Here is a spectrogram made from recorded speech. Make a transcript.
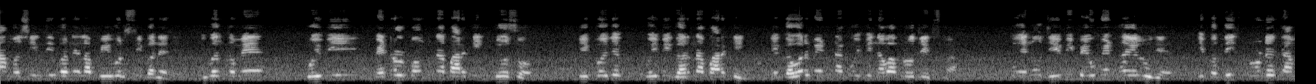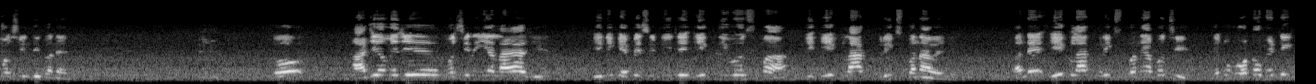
આ મશીનથી બનેલા પેવર્સથી બને છે. ઇવન તમે કોઈ બી પેટ્રોલ પંપના પાર્કિંગ જોશો કે કોઈ બી કોઈ બી ઘરના પાર્કિંગ કે ગવર્મેન્ટના કોઈ બી નવા પ્રોજેક્ટ્સમાં તો એનું જે બી પેવમેન્ટ થયેલું છે, એ બધી જ પ્રોડક્ટ આ મશીનથી બને છે. તો આજે અમે જે મશીન અહીંયા લાયા છીએ, એની કેપેસિટી છે એક દિવસમાં એ એક લાખ બ્રિક્સ બનાવે છે. અને એક લાખ બ્રિક્સ બન્યા પછી એનું ઓટોમેટિક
